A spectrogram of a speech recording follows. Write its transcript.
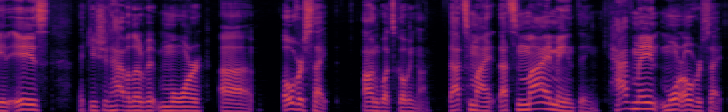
It is like you should have a little bit more uh, oversight on what's going on. That's my that's my main thing. Have main, more oversight.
